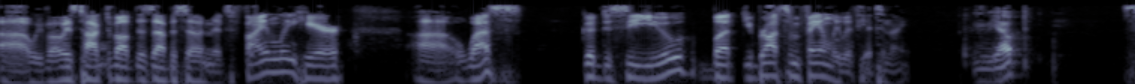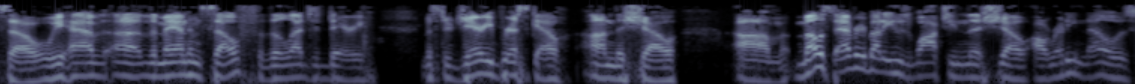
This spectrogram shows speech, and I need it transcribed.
Uh, we've always talked about this episode, and it's finally here. Uh, Wes, good to see you, but you brought some family with you tonight. Yep. So we have uh, the man himself, the legendary Mr. Jerry Briscoe, on the show. Um, most everybody who's watching this show already knows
